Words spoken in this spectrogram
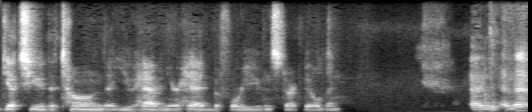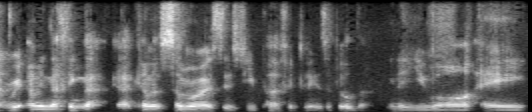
gets you the tone that you have in your head before you even start building. And and that i mean i think that, that kind of summarizes you perfectly as a builder. You know you are a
